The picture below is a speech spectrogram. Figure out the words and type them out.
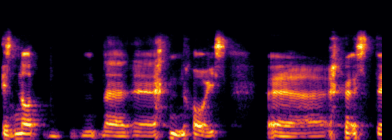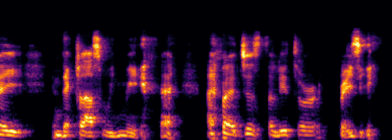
It's not uh, noise. Uh, stay in the class with me. I'm just a little crazy.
